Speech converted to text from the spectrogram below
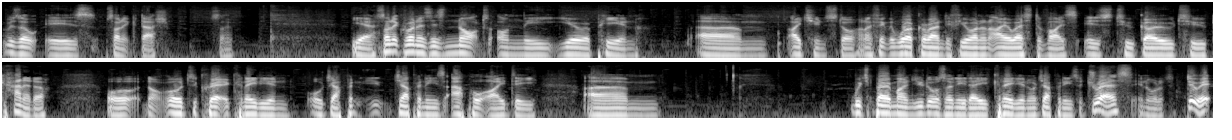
result is Sonic Dash. So yeah, Sonic Runners is not on the European um, iTunes store, and I think the workaround if you're on an iOS device is to go to Canada, or not, or to create a Canadian or Japan- Japanese Apple ID. Um, which, bear in mind, you'd also need a Canadian or Japanese address in order to do it.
